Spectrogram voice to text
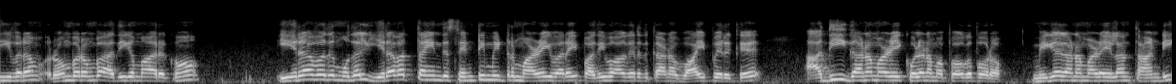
தீவிரம் ரொம்ப ரொம்ப அதிகமாக இருக்கும். இருபது முதல் இருபத்தைந்து சென்டிமீட்டர் மழை வரை பதிவாகிறதுக்கான வாய்ப்பு இருக்குது அதி கனமழைக்குள்ளே நம்ம போக போகிறோம் மிக கனமழையெல்லாம் தாண்டி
